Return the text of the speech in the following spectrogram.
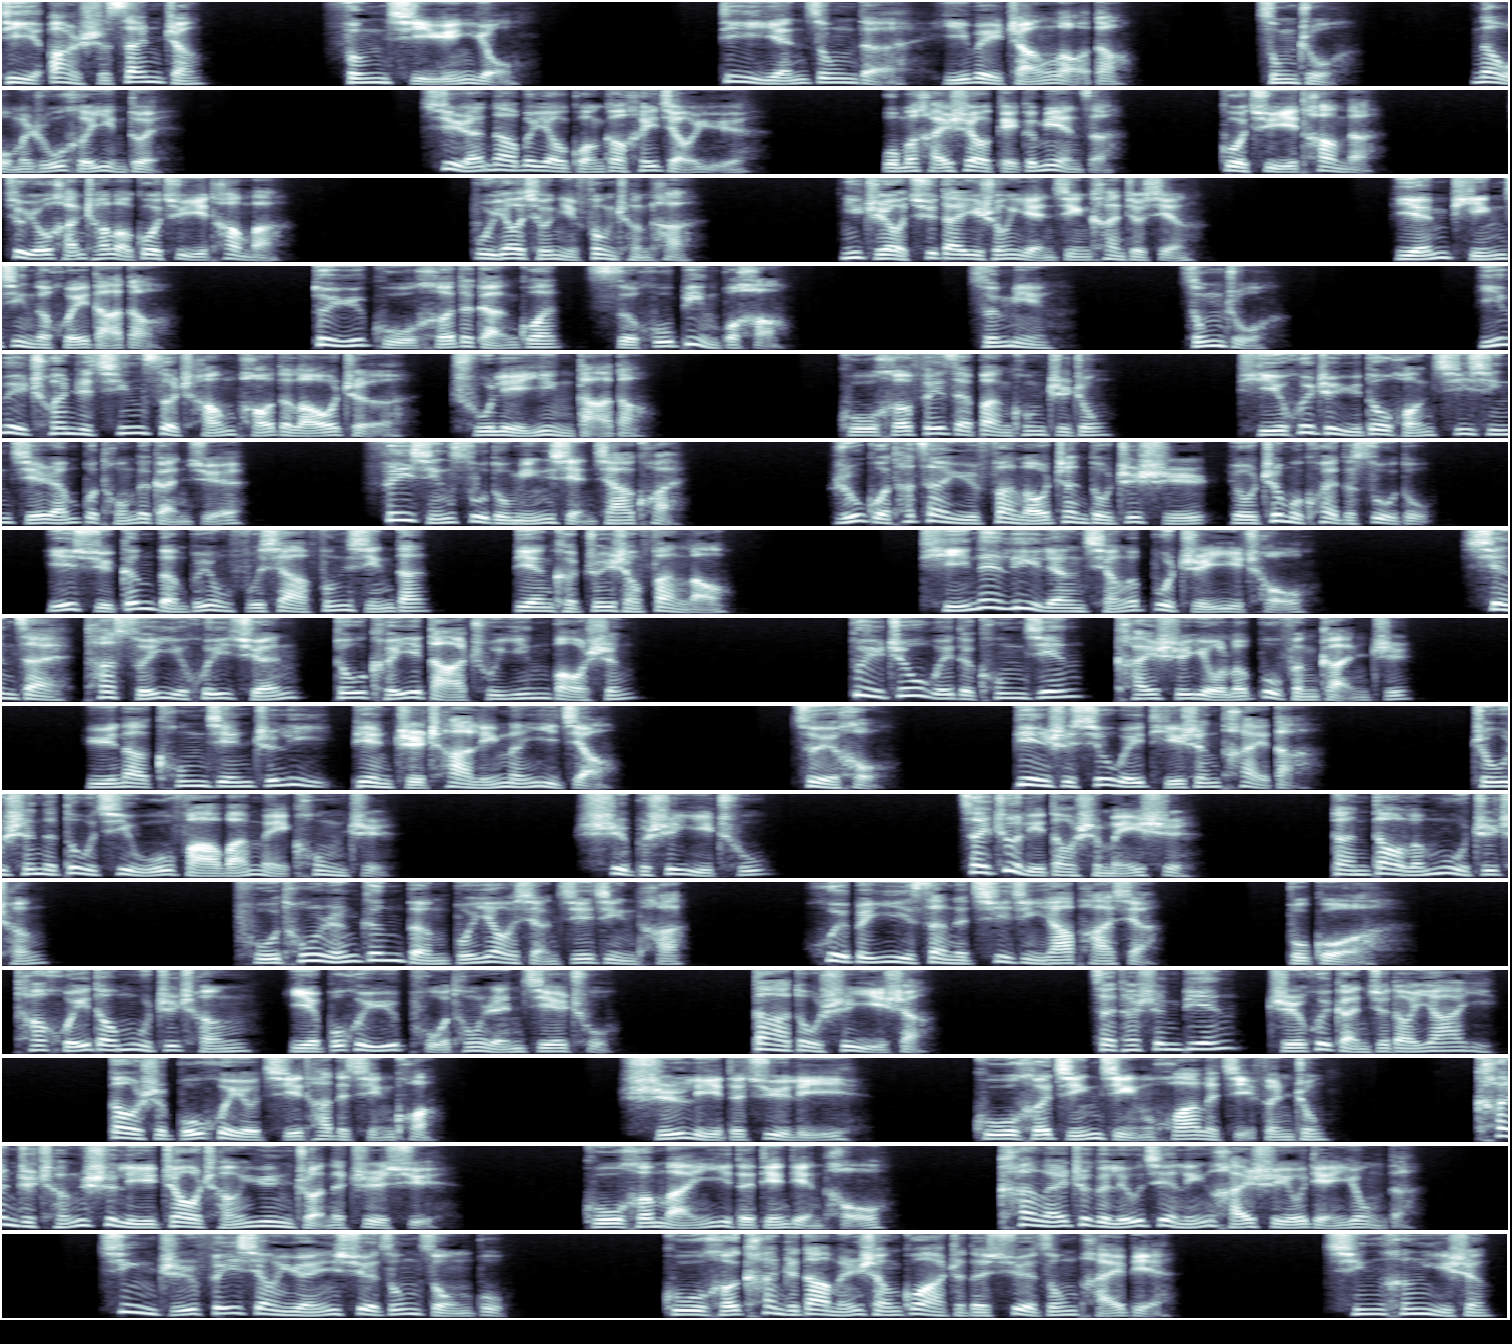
第二十三章，风起云涌。帝炎宗的一位长老道：“宗主，那我们如何应对？既然那位要广告黑角鱼，我们还是要给个面子，过去一趟的，就由韩长老过去一趟吧。不要求你奉承他，你只要去戴一双眼睛看就行。”严平静的回答道：“对于古河的感官似乎并不好。”遵命，宗主。一位穿着青色长袍的老者出列应答道：“古河飞在半空之中，体会着与斗皇七星截然不同的感觉，飞行速度明显加快。如果他在与范劳战斗之时有这么快的速度，也许根本不用服下风行丹，便可追上范劳。体内力量强了不止一筹，现在他随意挥拳都可以打出音爆声，对周围的空间开始有了部分感知。”与那空间之力便只差临门一脚，最后便是修为提升太大，周身的斗气无法完美控制。是不是一出？在这里倒是没事，但到了木之城，普通人根本不要想接近他，会被逸散的气劲压趴下。不过他回到木之城也不会与普通人接触，大斗师以上，在他身边只会感觉到压抑。倒是不会有其他的情况。十里的距离，古河仅仅花了几分钟。看着城市里照常运转的秩序，古河满意的点点头。看来这个刘建林还是有点用的。径直飞向元血宗总部，古河看着大门上挂着的血宗牌匾，轻哼一声，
